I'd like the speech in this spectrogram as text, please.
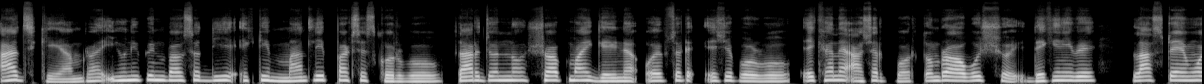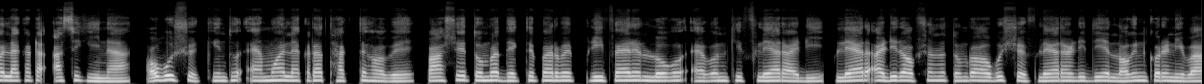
আজকে আমরা ইউনিপিন ব্রাউজার দিয়ে একটি মান্থলি পারচেস করব। তার জন্য সব মাই গেইনা ওয়েবসাইটে এসে পড়ব। এখানে আসার পর তোমরা অবশ্যই দেখে নিবে লাস্ট এমওয়াই লেখাটা আছে কি না অবশ্যই, কিন্তু এমওয়াই লেখাটা থাকতে হবে। পাশে তোমরা দেখতে পারবে ফ্রি ফায়ারের লোগো এবং কি প্লেয়ার আইডি প্লেয়ার আইডির অপশনে তোমরা অবশ্যই প্লেয়ার আইডি দিয়ে লগ করে নিবা।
